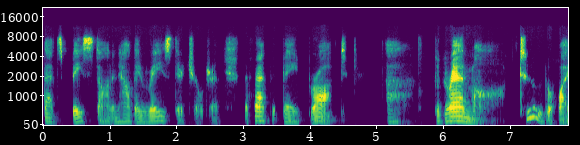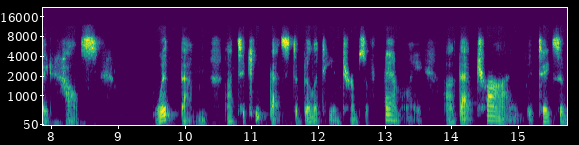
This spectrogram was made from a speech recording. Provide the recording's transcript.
that's based on, and how they raised their children. The fact that they brought uh, the grandma to the White House with them uh, to keep that stability in terms of family, uh, that tribe. It takes a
